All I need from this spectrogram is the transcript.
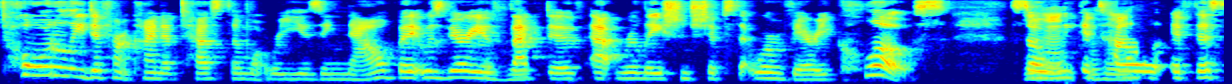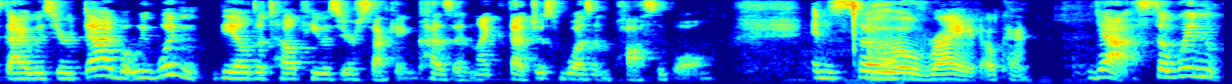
totally different kind of test than what we're using now but it was very mm-hmm. effective at relationships that were very close so mm-hmm, we could mm-hmm. tell if this guy was your dad, but we wouldn't be able to tell if he was your second cousin. Like that just wasn't possible. And so, oh, right. Okay yeah so when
